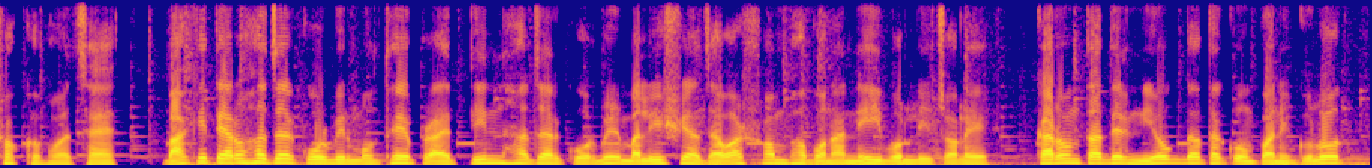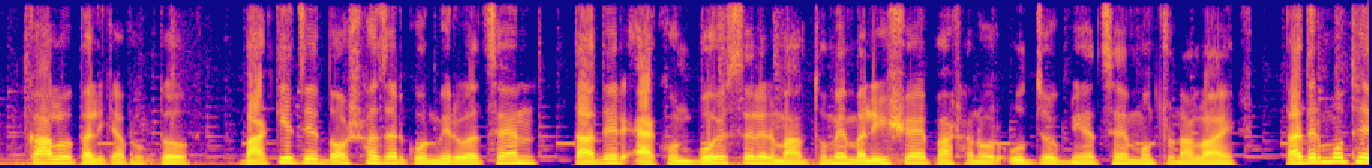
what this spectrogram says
সক্ষম হয়েছে। বাকি তেরো হাজার কর্মীর মধ্যে প্রায় তিন হাজার কর্মীর মালয়েশিয়া যাওয়ার সম্ভাবনা নেই বললেই চলে, কারণ তাদের নিয়োগদাতা কোম্পানিগুলো কালো তালিকাভুক্ত। বাকি যে দশ হাজার কর্মী রয়েছেন, তাদের এখন বয়েসেলের মাধ্যমে মালয়েশিয়ায় পাঠানোর উদ্যোগ নিয়েছে মন্ত্রণালয়। তাদের মধ্যে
